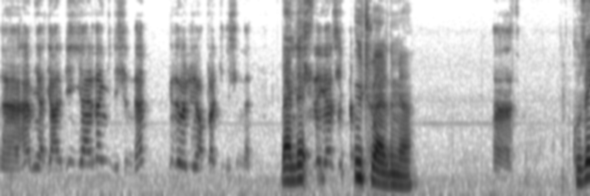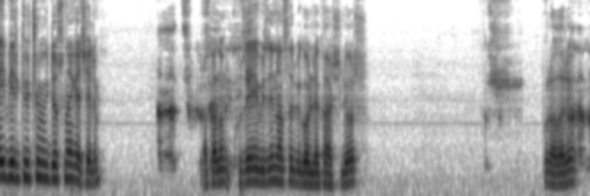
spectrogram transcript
e, hem ya- yani bir yerden gidişinden bir de ölü yaprak gidişinden. Ben de İkisi de gerçekten 3 verdim ya. evet. Kuzey 1-2-3'ün videosuna geçelim. Evet. Kuzey Bakalım. Kuzey bizi nasıl bir golle karşılıyor. Buraları önemli.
